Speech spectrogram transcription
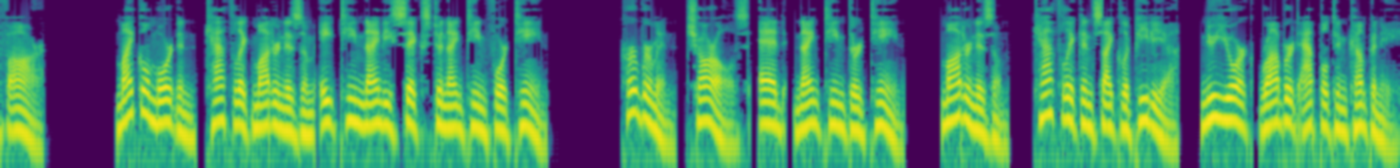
fr. Michael Morton, Catholic Modernism 1896–1914. Herbermann, Charles, ed. 1913. Modernism. Catholic Encyclopedia. New York, Robert Appleton Company.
